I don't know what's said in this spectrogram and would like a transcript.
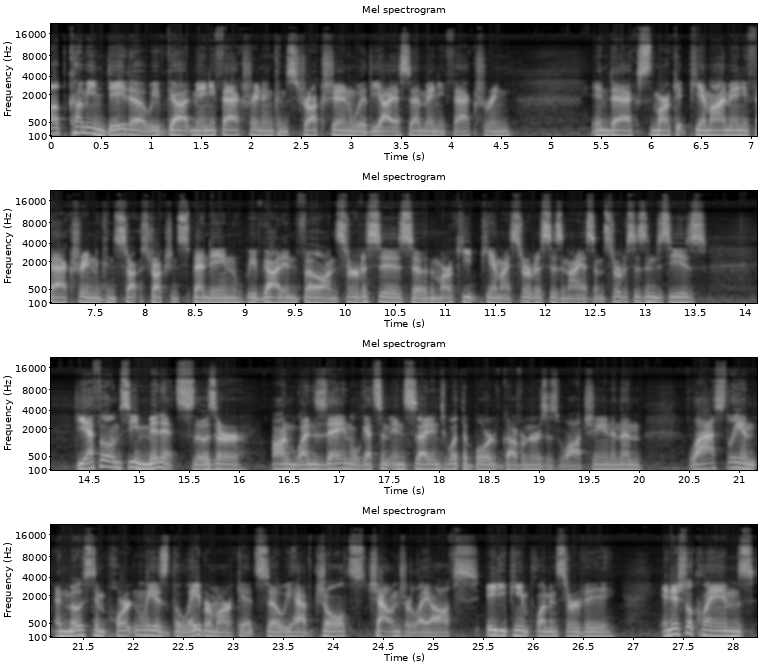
Upcoming data, we've got manufacturing and construction with the ISM manufacturing index, Markit PMI manufacturing and construction spending. We've got info on services, so the Markit PMI services and ISM services indices. The FOMC minutes, those are on Wednesday, and we'll get some insight into what the Board of Governors is watching. And then lastly, and, and most importantly, is the labor market. So we have JOLTS, Challenger layoffs, ADP employment survey, initial claims,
